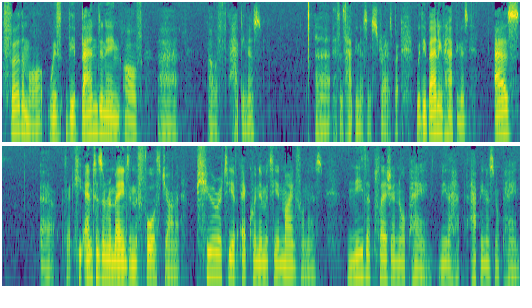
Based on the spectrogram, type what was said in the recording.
furthermore, with the abandoning of, uh, of happiness, uh, it happiness and stress, but with the abandoning of happiness as uh, he enters and remains in the fourth jhana, purity of equanimity and mindfulness, neither pleasure nor pain, neither ha- happiness nor pain.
